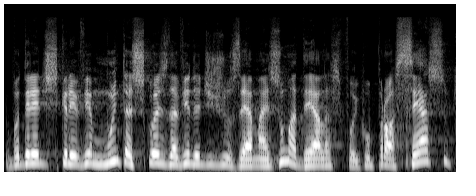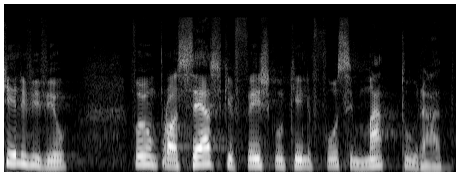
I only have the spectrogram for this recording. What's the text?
Eu poderia descrever muitas coisas da vida de José, mas uma delas foi que o processo que ele viveu foi um processo que fez com que ele fosse maturado.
